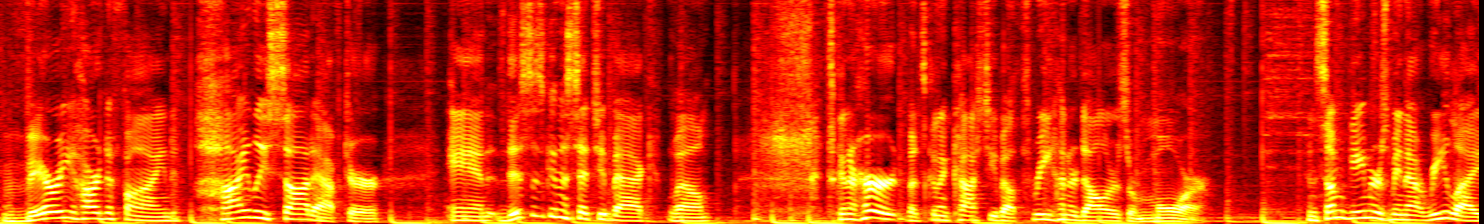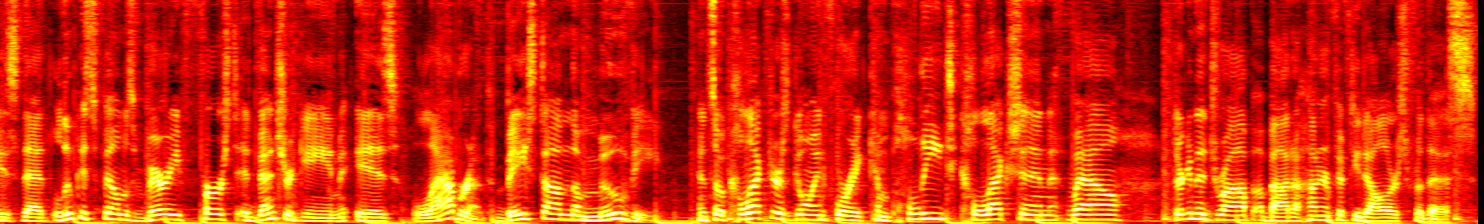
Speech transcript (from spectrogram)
Very hard to find, highly sought after, and this is going to set you back, well, it's going to hurt, but it's going to cost you about $300 or more. And some gamers may not realize that Lucasfilm's very first adventure game is Labyrinth, based on the movie. And so collectors going for a complete collection, well, they're going to drop about $150 for this.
